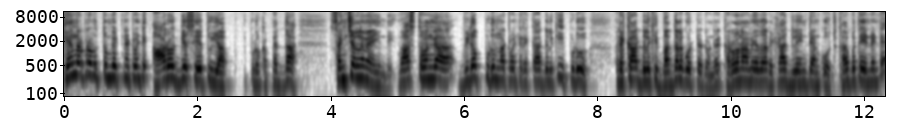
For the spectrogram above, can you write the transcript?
కేంద్ర ప్రభుత్వం పెట్టినటువంటి ఆరోగ్య సేతు యాప్ ఇప్పుడు ఒక పెద్ద సంచలనమే అయింది. వాస్తవంగా విడప్పుడు ఉన్నటువంటి రికార్డులకి ఇప్పుడు రికార్డులకి బద్దలు కొట్టేటువంటి కరోనా మీద రికార్డులు ఏంటి అనుకోవచ్చు. కాకపోతే ఏంటంటే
